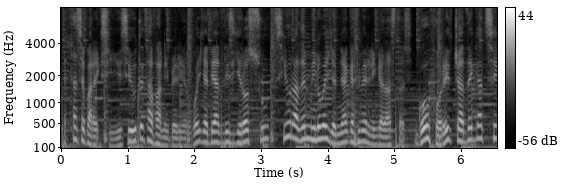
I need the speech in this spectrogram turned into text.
Δεν θα σε παρεξηγήσει ούτε θα φανεί περίεργο γιατί αν δεις γύρω σου, σίγουρα δεν μιλούμε για μια καθημερινή κατάσταση. Go for it, και αν δεν κάτσει,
